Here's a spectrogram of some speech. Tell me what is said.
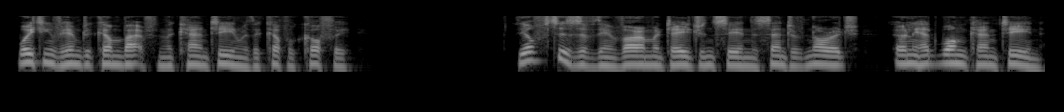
waiting for him to come back from the canteen with a cup of coffee. The offices of the Environment Agency in the centre of Norwich only had one canteen,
